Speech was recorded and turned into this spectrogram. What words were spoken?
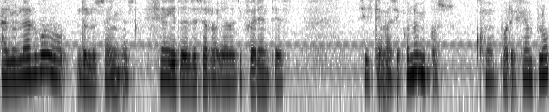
a lo largo de los años se ha ido desarrollando diferentes sistemas económicos, como por ejemplo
